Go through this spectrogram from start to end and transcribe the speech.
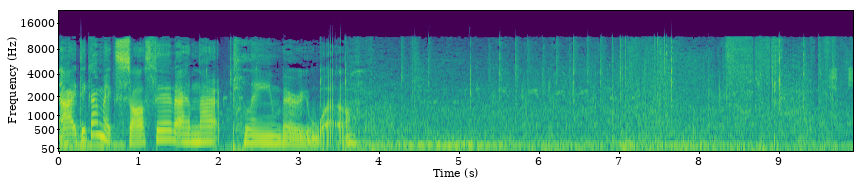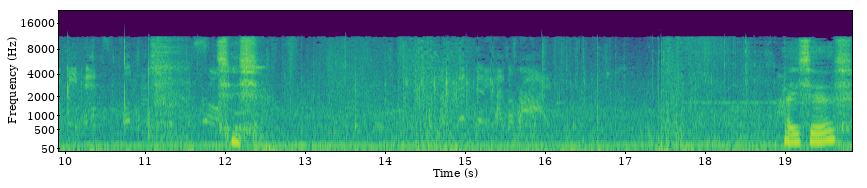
I think I'm exhausted. I am not playing very well. Hi, sis.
